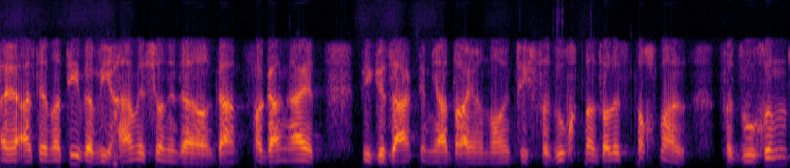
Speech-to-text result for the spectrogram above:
äh, Alternative. Wir haben es schon in der Vergangenheit, wie gesagt, im Jahr 93 versucht. Man soll es nochmal versuchen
